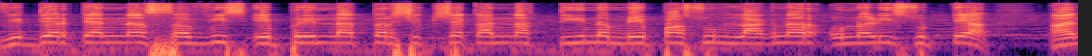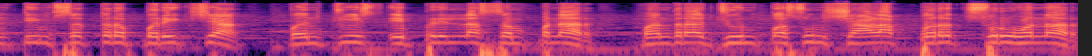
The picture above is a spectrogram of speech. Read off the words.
विद्यार्थ्यांना सव्वीस एप्रिलला तर शिक्षकांना तीन मे पासून लागणार उन्हाळी सुट्ट्या. अंतिम सत्र परीक्षा पंचवीस एप्रिलला संपणार. पंधरा जून पासून शाळा परत सुरू होणार.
